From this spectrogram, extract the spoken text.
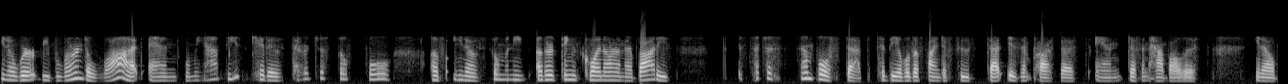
you know, we're, we've learned a lot. And when we have these kiddos that are just so full of, you know, so many other things going on in their bodies, it's such a simple step to be able to find a food that isn't processed and doesn't have all this, you know,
